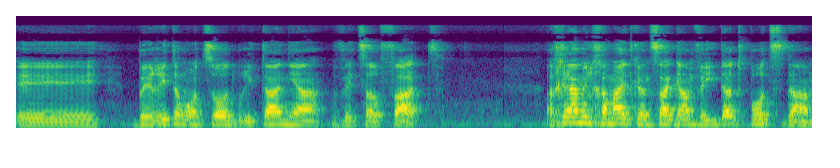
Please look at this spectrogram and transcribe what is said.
אה, ברית המועצות, בריטניה וצרפת. אחרי המלחמה התכנסה גם ועידת פוצדם,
